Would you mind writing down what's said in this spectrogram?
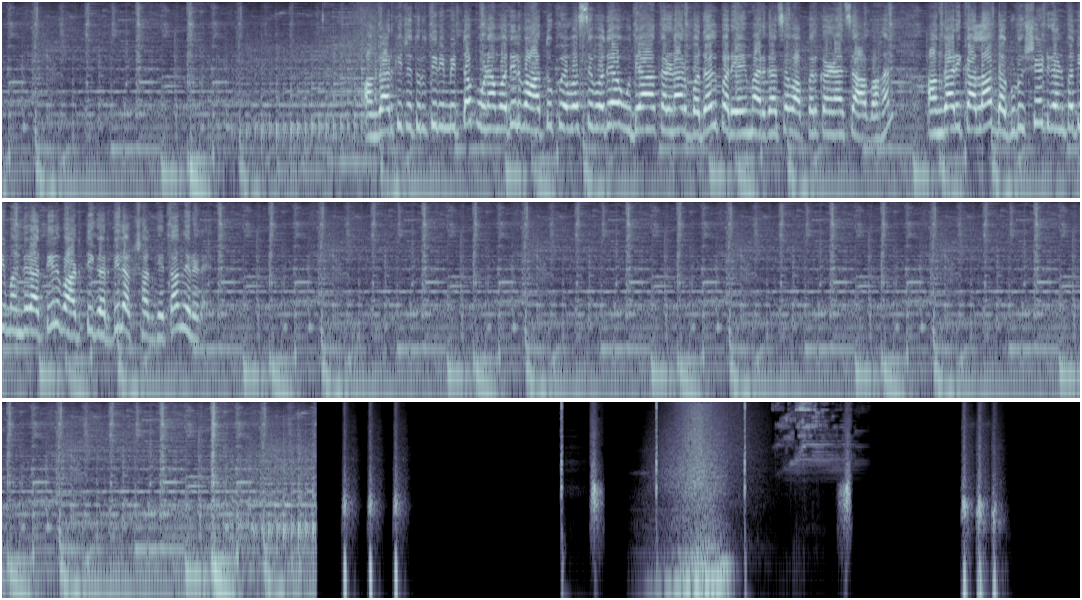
अंगारकी चतुर्थी निमित्त पुण्यामधील वाहतूक व्यवस्थेमध्ये उद्या करणार बदल पर्यायी मार्गाचा वापर करण्याचं आवाहन. अंगारिकाला दगडूशेठ गणपती मंदिरातील वाढती गर्दी लक्षात घेता निर्णय.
